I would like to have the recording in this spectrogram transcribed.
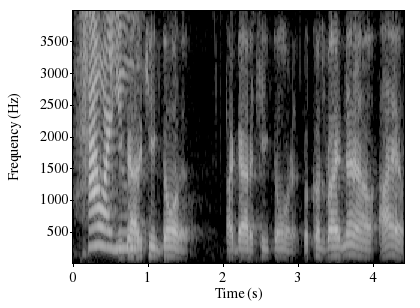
how are you you got to keep doing it i got to keep doing it because right now i have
